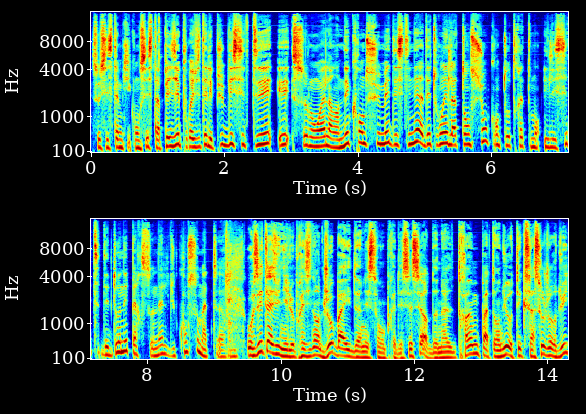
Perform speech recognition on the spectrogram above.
Ce système qui consiste à payer pour éviter les publicités est, selon elle, un écran de fumée destiné à détourner l'attention quant au traitement illicite des données personnelles du consommateur. Aux États-Unis, le président Joe Biden et son prédécesseur Donald Trump attendus au Texas aujourd'hui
